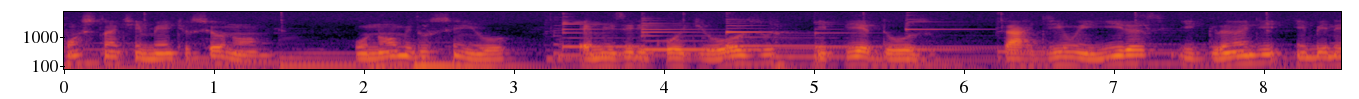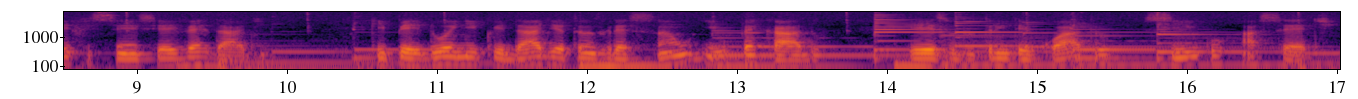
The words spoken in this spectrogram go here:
constantemente o seu nome. O nome do Senhor é misericordioso e piedoso, tardio em iras e grande em beneficência e verdade, que perdoa a iniquidade e a transgressão e o pecado. Êxodo 34, 5 a 7.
